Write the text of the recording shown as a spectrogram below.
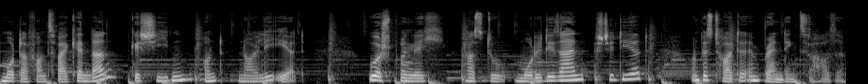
Mutter von zwei Kindern, geschieden und neu liiert. Ursprünglich hast du Modedesign studiert und bist heute im Branding zu Hause.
